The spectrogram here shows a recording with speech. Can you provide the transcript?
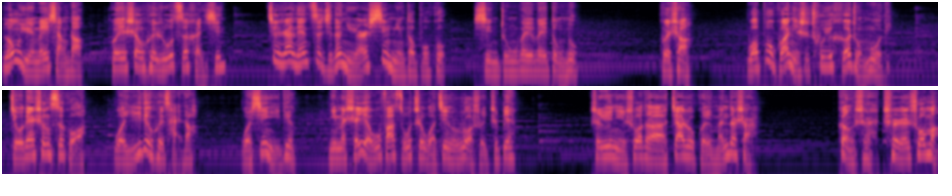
龙宇没想到鬼圣会如此狠心，竟然连自己的女儿性命都不顾，心中微微动怒。鬼圣，我不管你是出于何种目的，九莲生死果我一定会采到。我心已定，你们谁也无法阻止我进入弱水之边。至于你说的加入鬼门的事儿，更是痴人说梦。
